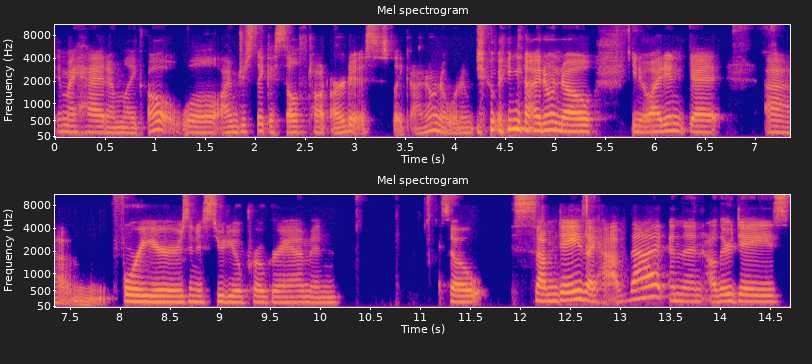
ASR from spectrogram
in my head i'm like oh well i'm just like a self-taught artist. Like i don't know what i'm doing. I don't know. You know i didn't get um, four years in a studio program and so some days i have that and then other days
